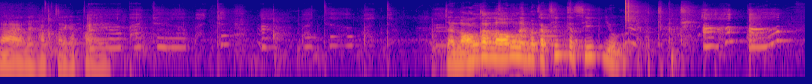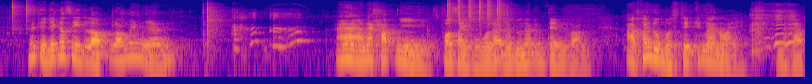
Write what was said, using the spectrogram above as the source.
ได้นะครับใส่เข้าไป อ่าพัดเจอพัดเจออะพัดเจอ จะร้องก็ร้องเลยมากระซิบกระซิบอยู่ไม่ติดลิขสิทธิ์หรอกร้องไม่เหมือนอ่านะครับนี่พอใส่หูแล้วเดี๋ยวดูหน้าเต็มๆก่อนอะค่อยดูบทสติปขึ้นมาหน่อยนะครับ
